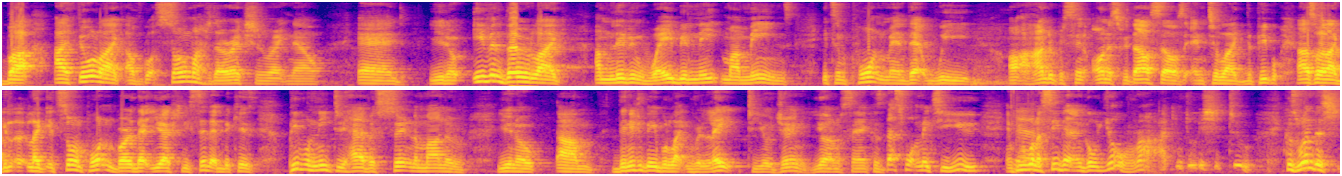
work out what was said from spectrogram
But I feel like I've got so much direction right now, and you know, even though like I'm living way beneath my means, it's important, man, that we are 100% honest with ourselves and to like the people. That's why like like it's so important, bro, that you actually said that because people need to have a certain amount of you know um, they need to be able to like relate to your journey. You know what I'm saying? Because that's what makes you you, and people Yeah. want to see that and go, yo, right, I can do this shit too. Because when this,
